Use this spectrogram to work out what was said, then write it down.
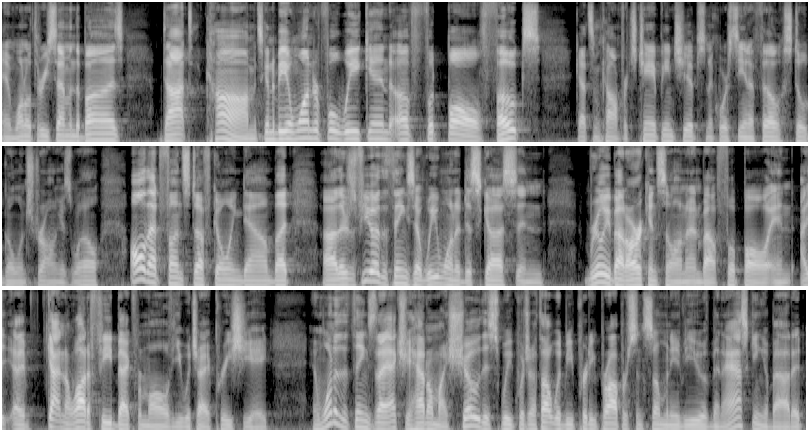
and 1037thebuzz.com. It's going to be a wonderful weekend of football, folks. Got some conference championships, and of course, the NFL still going strong as well. All that fun stuff going down. But uh, there's a few other things that we want to discuss and really about Arkansas and about football. And I, I've gotten a lot of feedback from all of you, which I appreciate. And one of the things that I actually had on my show this week, which I thought would be pretty proper since so many of you have been asking about it,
